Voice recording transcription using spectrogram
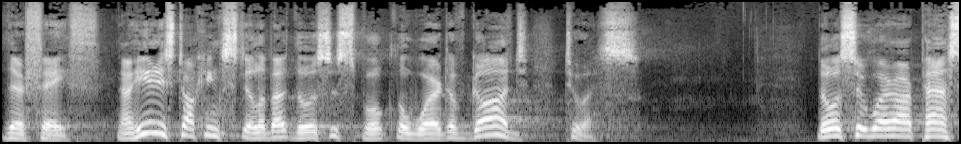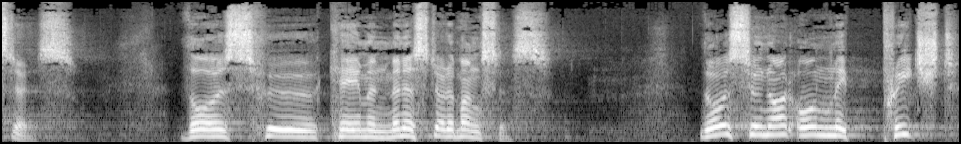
their faith. Now, here he's talking still about those who spoke the word of God to us, those who were our pastors, those who came and ministered amongst us, those who not only preached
